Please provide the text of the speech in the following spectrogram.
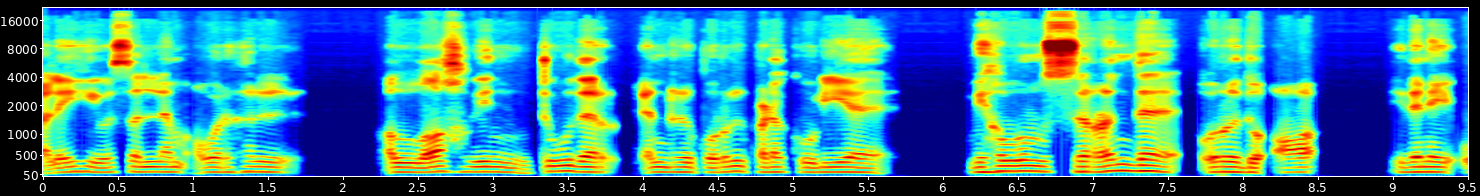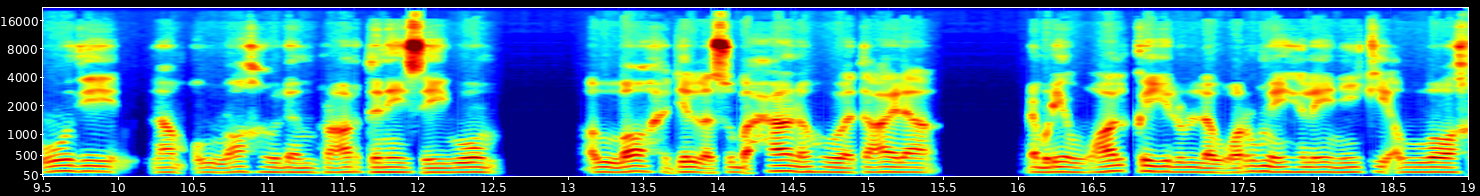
அலைஹி வசல்லம் அவர்கள் அல்லாஹுவின் தூதர் என்று பொருள்படக்கூடிய மிகவும் சிறந்த ஒரு துஆ. இதனை ஓதி நாம் அல்லாஹுவிடம் பிரார்த்தனை செய்வோம். அல்லாஹ் ஜல்ல சுபஹானஹுவ வ நம்முடைய வாழ்க்கையில் உள்ள வறுமைகளை நீக்கி அல்லாஹ்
